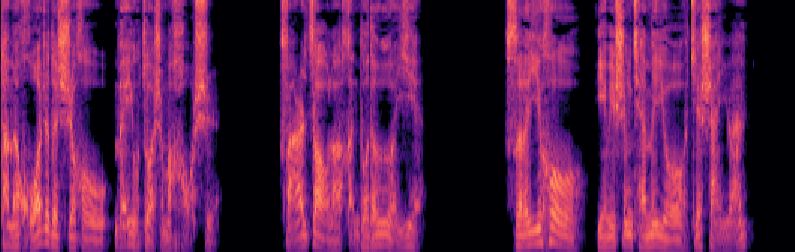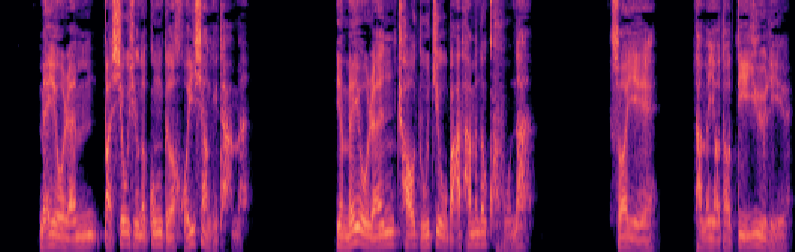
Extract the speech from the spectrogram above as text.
他们活着的时候没有做什么好事，反而造了很多的恶业，死了以后。”因为生前没有结善缘，没有人把修行的功德回向给他们，也没有人超度救拔他们的苦难，所以他们要到地狱里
